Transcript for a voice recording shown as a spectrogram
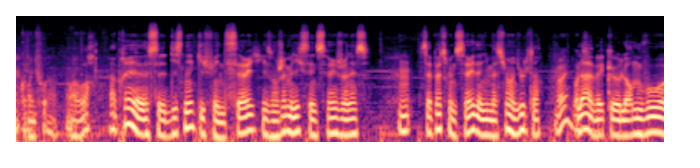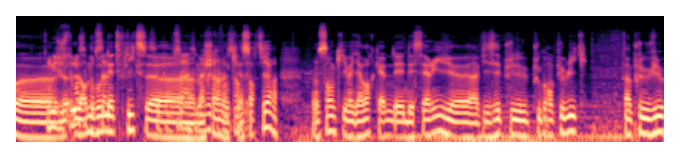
encore une fois, on va voir. Après, euh, c'est Disney qui fait une série. Ils ont jamais dit que c'est une série jeunesse. Hmm. Ça peut être une série d'animation adulte. hein. Ouais, Là, avec euh, leur nouveau, euh, le- leur Netflix euh, ça machin là, qui va sortir, on sent qu'il va y avoir quand même des, des séries euh, à viser plus, plus grand public. Enfin, plus vieux.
